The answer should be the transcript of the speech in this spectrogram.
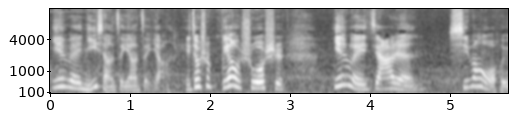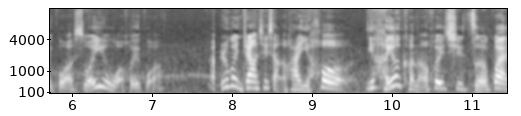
因为你想怎样怎样，也就是不要说是因为家人希望我回国，所以我回国。啊，如果你这样去想的话，以后你很有可能会去责怪，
